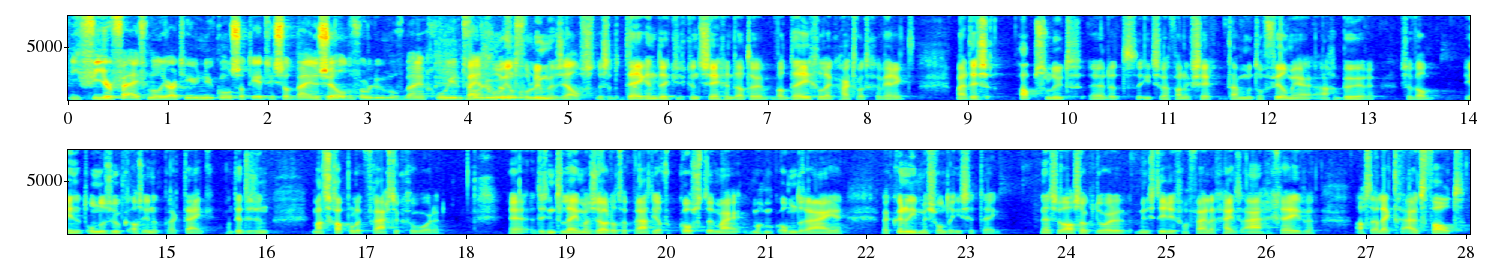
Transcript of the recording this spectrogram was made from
die 4, 5 miljard die u nu constateert, is dat bij eenzelfde volume of bij een groeiend Bij een volume? groeiend volume zelfs. Dus dat betekent dat je kunt zeggen dat er wel degelijk hard wordt gewerkt. Maar het is absoluut eh, dat iets waarvan ik zeg, daar moet nog veel meer aan gebeuren. Zowel in het onderzoek als in de praktijk. Want dit is een maatschappelijk vraagstuk geworden. Hè, het is niet alleen maar zo dat we praten hier over kosten, maar ik mag me ook omdraaien. Wij kunnen niet meer zonder ICT. Net zoals ook door het ministerie van Veiligheid is aangegeven. Als de elektra uitvalt,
